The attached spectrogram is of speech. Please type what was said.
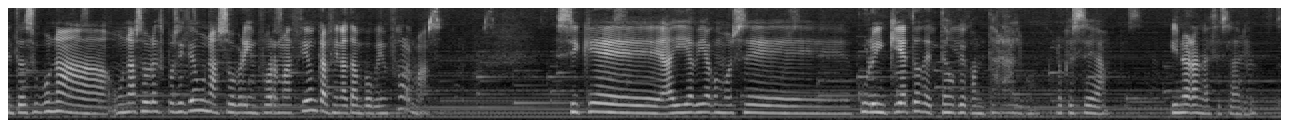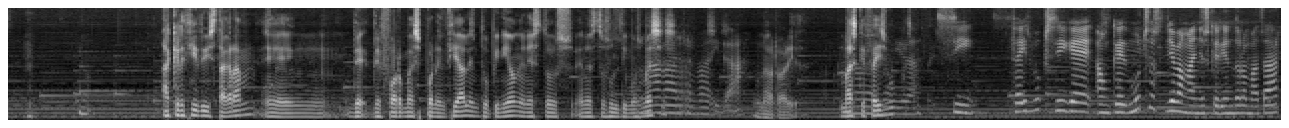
Entonces hubo una, una sobreexposición, una sobreinformación que al final tampoco informas. sí que ahí había como ese culo inquieto de tengo que contar algo, lo que sea. Y no era necesario. ¿Ha crecido Instagram en- de, de forma exponencial, en tu opinión, en estos, en estos últimos meses? Una barbaridad. Una barbaridad. ¿Más que Facebook? Sí, Facebook sigue, aunque muchos llevan años queriéndolo matar,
